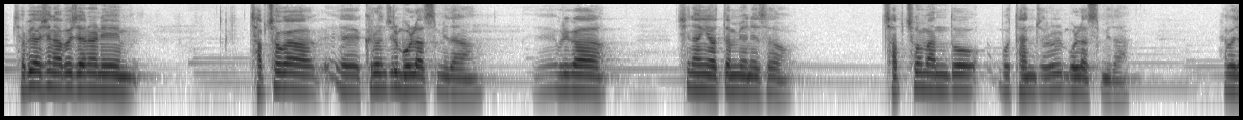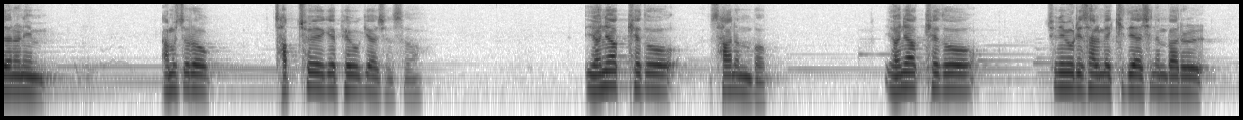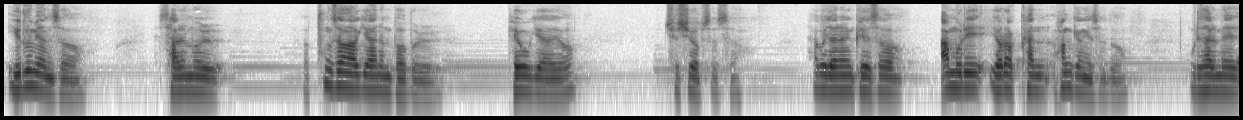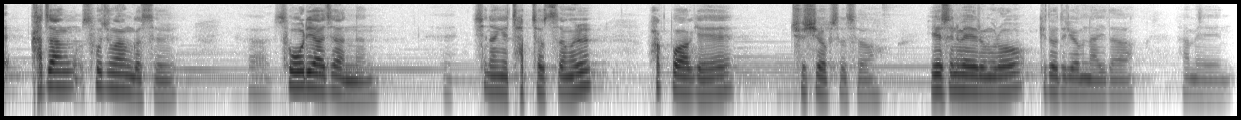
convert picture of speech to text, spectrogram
자비하신 아버지 하나님, 잡초가 그런 줄 몰랐습니다. 우리가 신앙의 어떤 면에서 잡초만도 못한 줄을 몰랐습니다. 아버지 하나님, 아무쪼록 잡초에게 배우게 하셔서 연약해도 사는 법, 연약해도 주님 우리 삶에 기대하시는 바를 이루면서 삶을 풍성하게 하는 법을 배우게 하여 주시옵소서. 아버지 하나님 그래서 아무리 열악한 환경에서도 우리 삶의 가장 소중한 것을 어, 소홀히 하지 않는 신앙의 잡초성을 확보하게 주시옵소서. 예수님의 이름으로 기도드리옵나이다. 아멘.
